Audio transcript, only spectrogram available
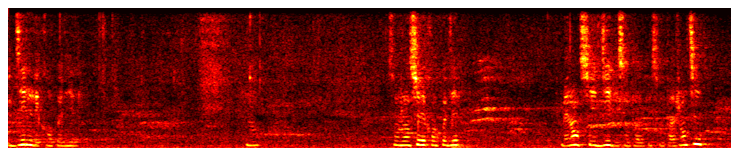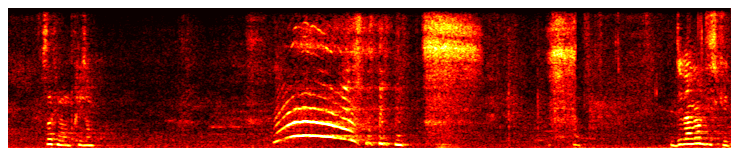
Deal les crocodiles. Non? Ils sont gentils les crocodiles? Mais non, s'ils deal, ils sont pas, ils sont pas gentils. C'est pour ça qu'ils vont en prison. Deux mamans discutent.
